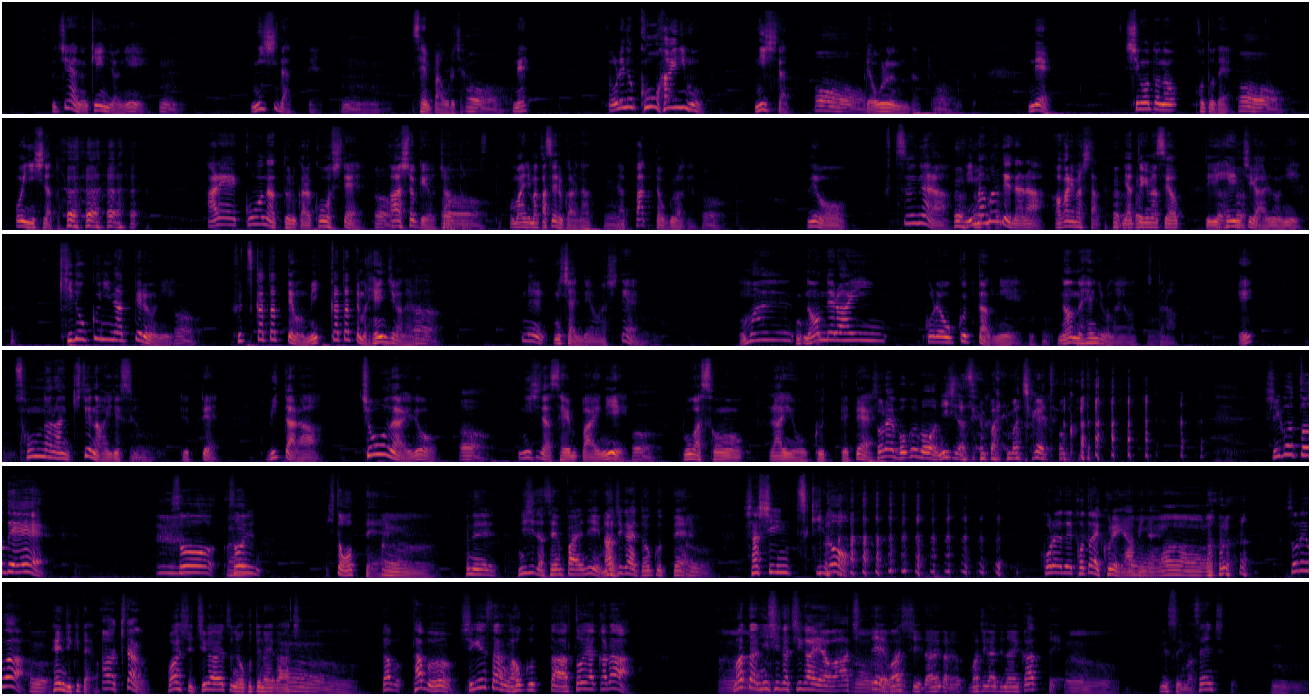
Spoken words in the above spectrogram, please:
うちらの近所に、うん。西田ってうん。先輩おるじゃん。おーね。俺の後輩にも、西田っおーておるんだって。おで、仕事のことで、ーおおい西田と。あれ、こうなっとるからこうして、うんああしとけよ、ちゃんとうん。つってお前に任せるからな。うんパッて送るわけよ。ーうん。でも、普通なら、今までなら、わかりました。やっときますよっていう返事があるのに、既読になってるのにう、ん。2日経っても3日経っても返事がないわあけ。で、西田に電話しーて、お前、なんで LINE これ送ったのに、何の返事もないなって言ったら、え？そんな LINE 来てないですよってうん。言って、見たら、町内のうん。西田先輩に、うん。僕はその LINE を送ってて、それ僕も西田先輩に間違えて送った。仕事で、そう、そういう人おって、うん。で、西田先輩に間違えて送って、うん。写真付きの、これで答えくれや、みたいな。な。それはうん、返事来たよ。あ、来たん？わし違うやつに送ってないか、つってうん。多分、多分、しげさんが送った後やから、また西田違いやわ、つって、うんわっしー誰かで間違えてないかって。うん。で、すいません、つって。うん。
